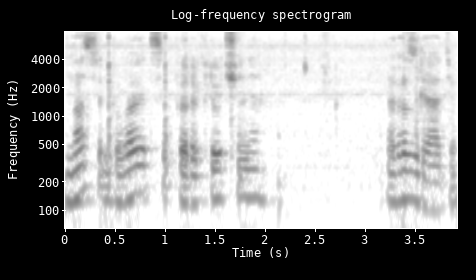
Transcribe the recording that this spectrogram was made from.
у нас відбувається переключення розрядів.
